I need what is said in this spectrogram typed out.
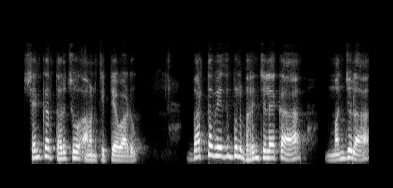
శంకర్ తరచూ ఆమెను తిట్టేవాడు. భర్త వేధింపులు భరించలేక మంజుల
